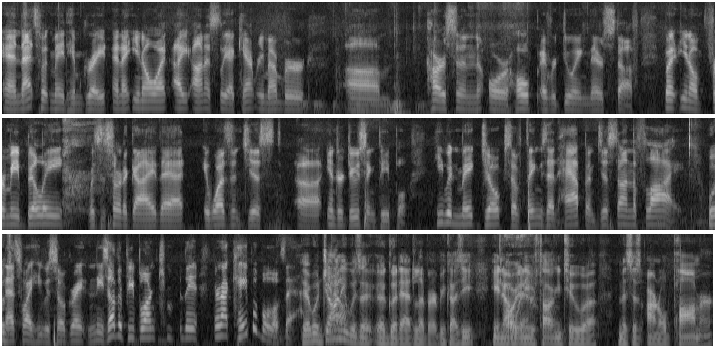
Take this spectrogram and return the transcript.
and that's what made him great. And I, you know what? I honestly I can't remember um, Carson or Hope ever doing their stuff, but you know, for me, Billy was the sort of guy that it wasn't just uh, introducing people. He would make jokes of things that happened just on the fly. Well, and that's why he was so great. And these other people aren't they they're not capable of that. Yeah, well, you Johnny know? was a, a good ad libber because he, you know, Oh, when he was talking to uh, Mrs. Arnold Palmer,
